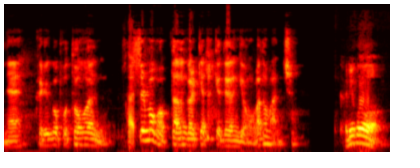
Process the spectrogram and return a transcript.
네. 그리고 보통은 아. 쓸모가 없다는 걸 깨닫게 되는 경우가 더 많죠. 그리고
